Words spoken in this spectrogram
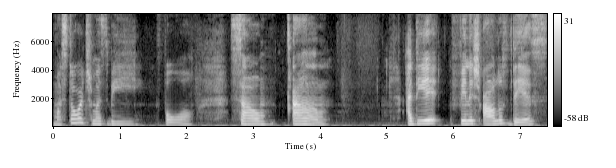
My storage must be full. So, um, I did finish all of this,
